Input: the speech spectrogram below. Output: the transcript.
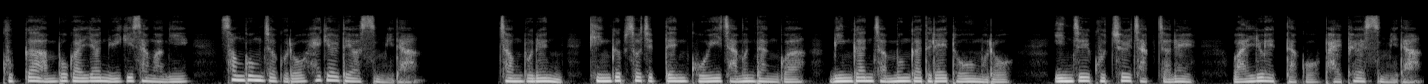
국가 안보 관련 위기 상황이 성공적으로 해결되었습니다. 정부는 긴급 소집된 고위 자문단과 민간 전문가들의 도움으로 인질 구출 작전을 완료했다고 발표했습니다.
